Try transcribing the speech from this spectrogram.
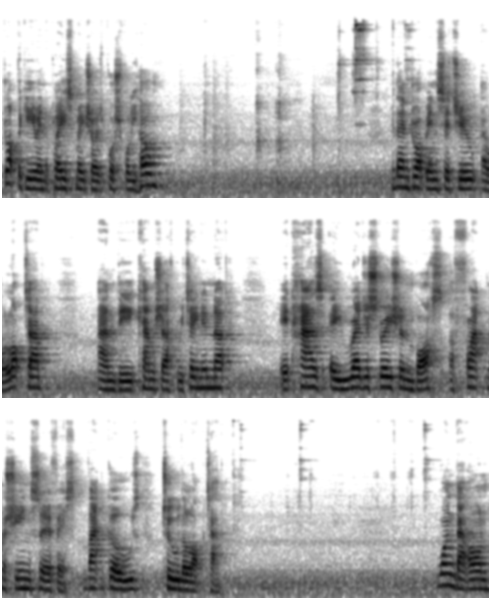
drop the gear into place, make sure it's pushed fully home. Then drop in situ our lock tab and the camshaft retaining nut. It has a registration boss, a flat machine surface. That goes to the lock tab. Wind that on,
